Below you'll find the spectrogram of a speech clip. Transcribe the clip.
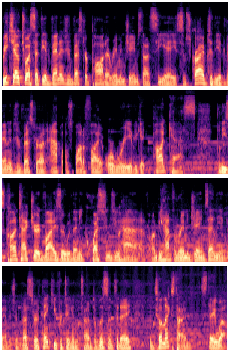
Reach out to us at the Advantage Investor Pod at raymondjames.ca. Subscribe to the Advantage Investor on Apple, Spotify, or wherever you get your podcasts. Please contact your advisor with any questions you have. On behalf of Raymond James and the Advantage Investor, thank you for taking the time to listen today. Until next time, stay well.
